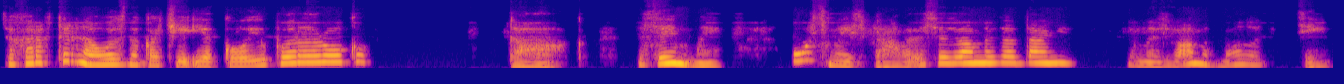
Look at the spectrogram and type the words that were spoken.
це характерна ознака чи якої пори року? Так, зими. Ось ми і справилися з вами завдання, і ми з вами молодці.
